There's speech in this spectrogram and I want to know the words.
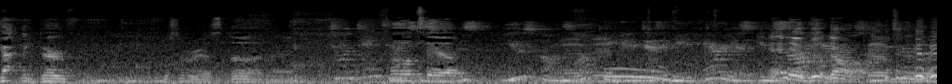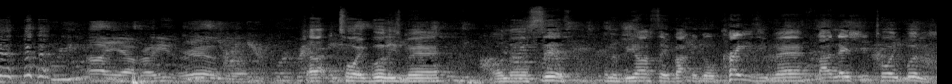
got the girth. What's a real stud, man? Full tail. Use phones located in designated areas And inside he a good dog. Oh yeah, bro, he's real good. Shout out to Toy Bullies, man, on the assist. And the Beyonce about to go crazy, man. Live Nation, Toy Bullies.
